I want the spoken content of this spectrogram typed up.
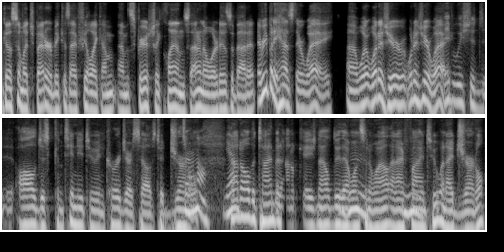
goes so much better because I feel like I'm I'm spiritually cleansed. I don't know what it is about it. Everybody has their way. Uh, what what is your what is your way? Maybe we should all just continue to encourage ourselves to journal. Journal, yeah. Not all the time, but on occasion I'll do that mm-hmm. once in a while. And I mm-hmm. find too when I journal,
